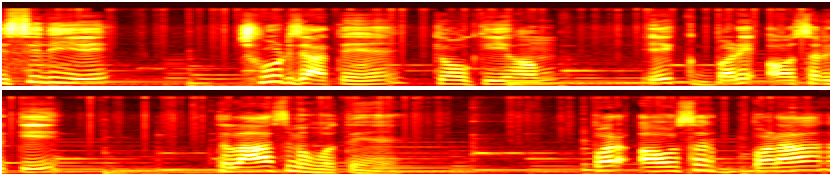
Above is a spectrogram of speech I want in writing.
इसीलिए छूट जाते हैं क्योंकि हम एक बड़े अवसर के तलाश में होते हैं। पर अवसर बड़ा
